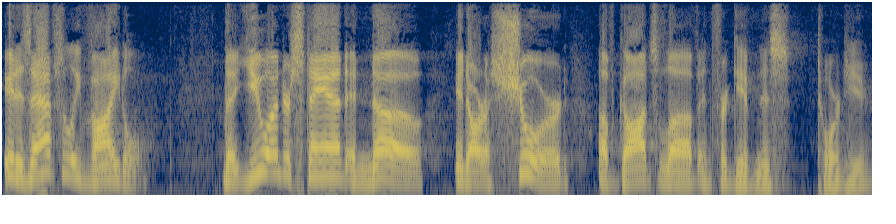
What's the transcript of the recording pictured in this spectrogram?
it is absolutely vital that you understand and know and are assured of God's love and forgiveness toward you.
